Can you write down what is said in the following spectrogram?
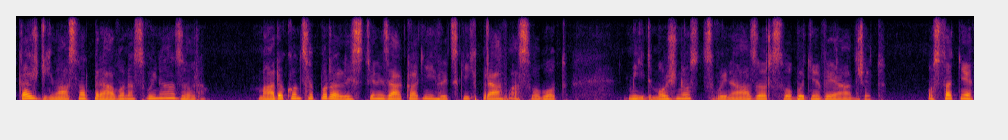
Každý má snad právo na svůj názor. Má dokonce podle listiny základních lidských práv a svobod mít možnost svůj názor svobodně vyjádřit. Ostatně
